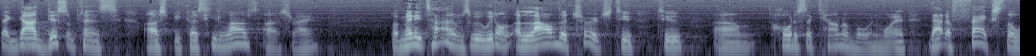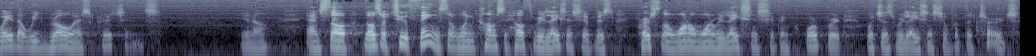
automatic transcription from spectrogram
that God disciplines us because He loves us, right? But many times we, we don't allow the church to, to um, hold us accountable anymore. And that affects the way that we grow as Christians, you know? And so those are two things that when it comes to healthy relationship is personal one-on-one relationship and corporate, which is relationship with the church.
